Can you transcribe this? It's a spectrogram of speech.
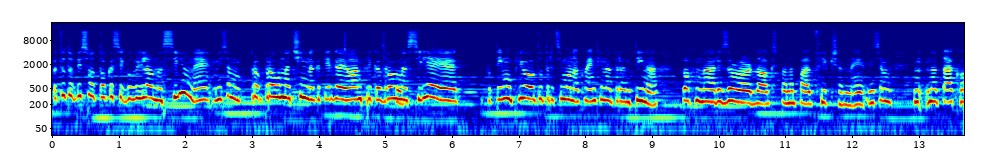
Pa tudi v bistvu to, kar si govorila o nasilju, ne? mislim, prav, prav način, na katerega je on prikazoval Tako. nasilje, je potem vplival tudi recimo na Quentina Tarantina, sploh na Reservoir Dogs, pa na Pulp Fiction. Ne? Mislim, na tako.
